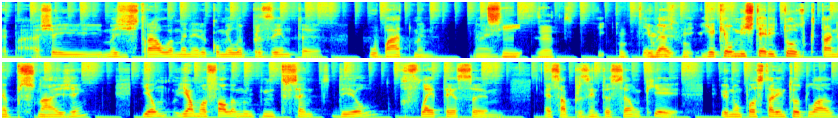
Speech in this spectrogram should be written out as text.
epá, achei magistral a maneira como ele apresenta o Batman, não é? Sim, exato. E, e, gajo, e, aquele mistério todo que está na personagem, e é, e é, uma fala muito interessante dele, reflete essa, essa apresentação que é eu não posso estar em todo lado.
